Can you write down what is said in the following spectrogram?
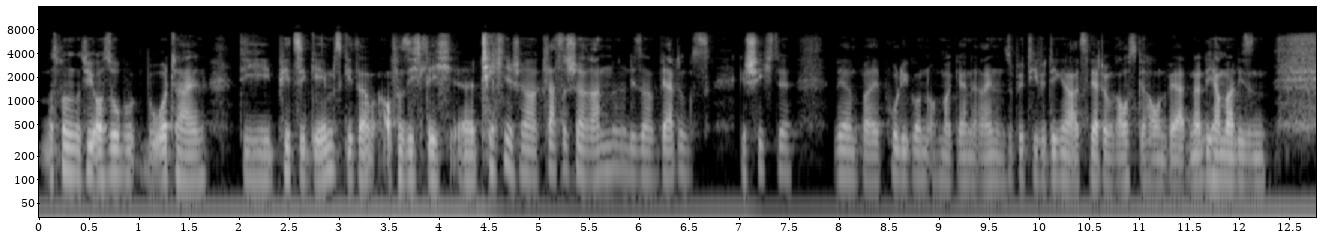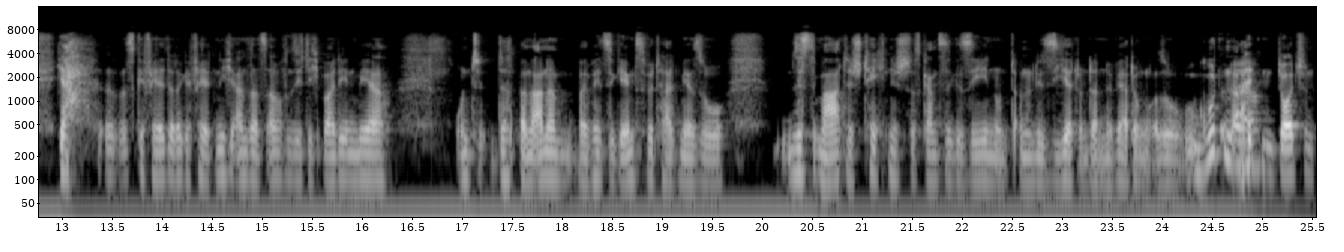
Muss man natürlich auch so beurteilen. Die PC Games geht da offensichtlich äh, technischer, klassischer ran in dieser Wertungsgeschichte, während bei Polygon auch mal gerne rein subjektive Dinge als Wertung rausgehauen werden. Ne? Die haben mal diesen, ja, es gefällt oder gefällt nicht Ansatz offensichtlich bei denen mehr und das bei anderen, bei PC Games wird halt mehr so systematisch, technisch das Ganze gesehen und analysiert und dann eine Wertung, also guten ja. alten deutschen,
